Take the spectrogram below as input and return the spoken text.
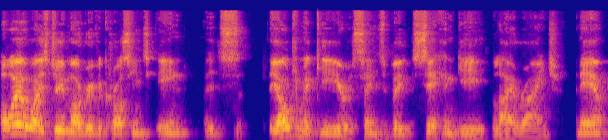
I always do my river crossings in it's the ultimate gear. It seems to be second gear, low range. Now,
